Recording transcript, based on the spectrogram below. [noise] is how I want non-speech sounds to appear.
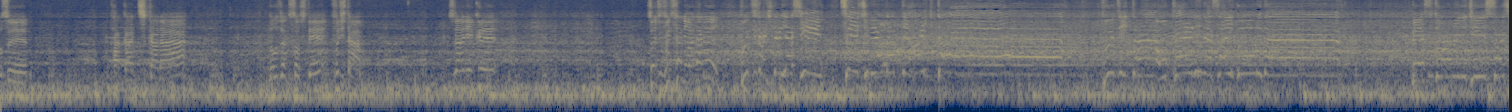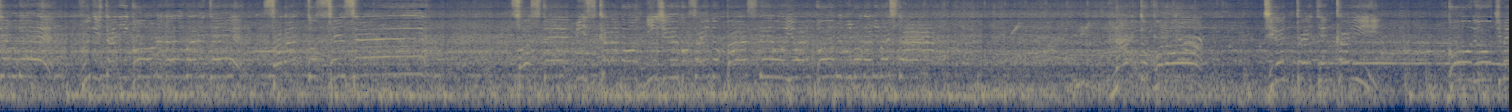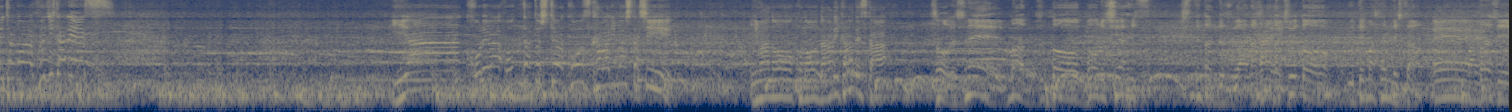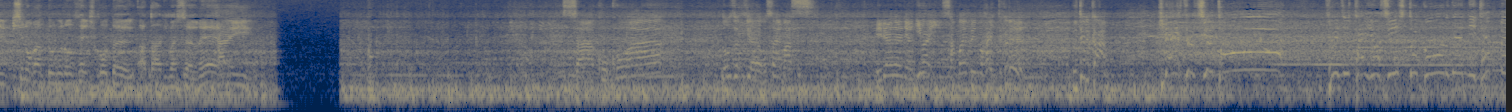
トス高知から野崎そして藤田。つないでいく。そして藤田に渡る。藤田左足。選手に当たって入った。藤田お帰りなさいゴールだ。ベストアメニティスタジアムで藤田にゴールが生まれてサガン鳥栖先制。そして自らの25歳のバースデーを祝うにもなりました。なんとこのじれったい展開。ゴールを決めたのは藤田です。いやーこれは本田としてはコース変わりましたし今のこの流れからですか？そうですね、まあ、ずっとボール支配してたんですが、なかなかシュート打てませんでした、えーまあただし、岸野監督の選手交代当たりましたよね。はい。さあここは野崎が抑えます。エリア内には2枚3枚目も入ってくる。打てるか？左足のシュート！藤田義人ゴールで2点目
